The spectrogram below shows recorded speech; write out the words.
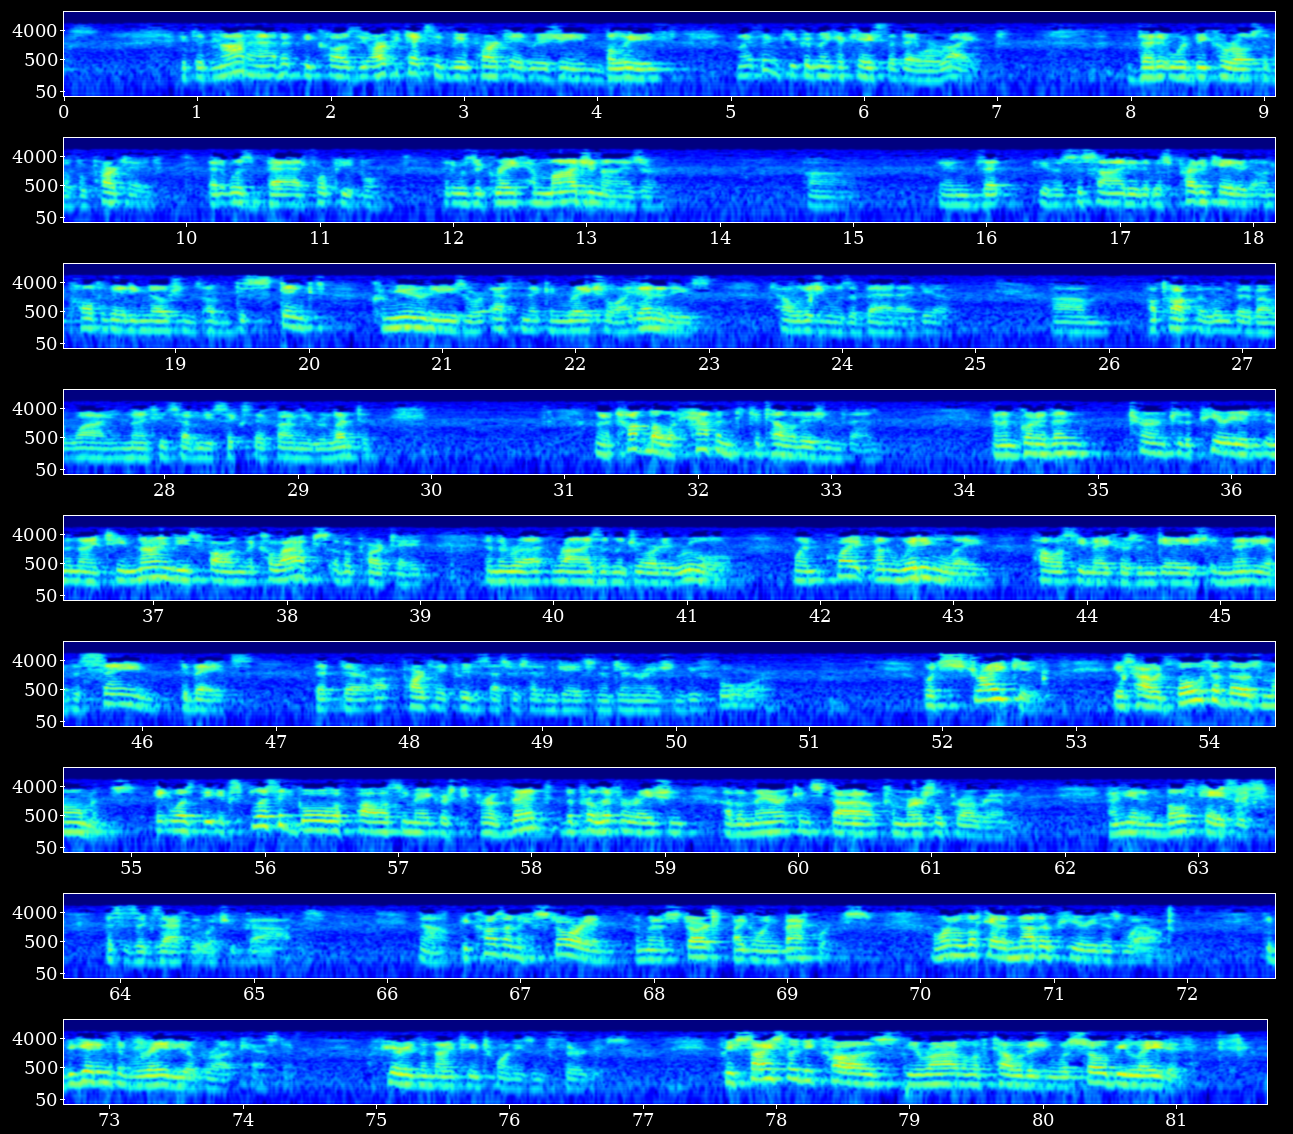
It did not have it because the architects of the apartheid regime believed, and I think you could make a case that they were right, that it would be corrosive of apartheid, that it was bad for people, that it was a great homogenizer, uh, and that in a society that was predicated on cultivating notions of distinct communities or ethnic and racial identities, television was a bad idea. Um, I'll talk a little bit about why in 1976 they finally relented. I'm going to talk about what happened to television then, and I'm going to then turn to the period in the 1990s following the collapse of apartheid and the rise of majority rule, when quite unwittingly policymakers engaged in many of the same debates that their apartheid predecessors had engaged in a generation before. What's striking is how at both of those moments it was the explicit goal of policymakers to prevent the proliferation of American style commercial programming. And yet in both cases, this is exactly what you got. Now, because I'm a historian, I'm going to start by going backwards. I want to look at another period as well. The beginnings of radio broadcasting, a period in the 1920s and 30s. Precisely because the arrival of television was so belated,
